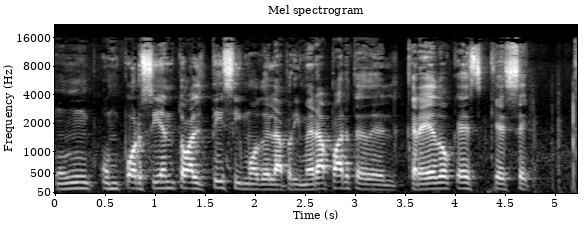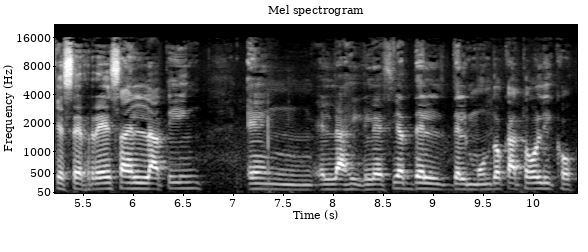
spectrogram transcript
un, un por ciento altísimo de la primera parte del credo que, es, que, se, que se reza en latín en, las iglesias del, del, mundo católico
